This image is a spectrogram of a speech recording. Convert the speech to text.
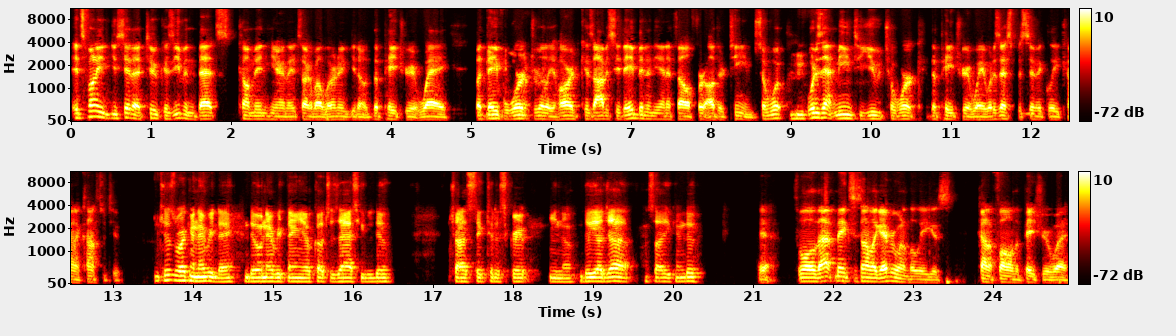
It's funny you say that too, because even vets come in here and they talk about learning, you know, the Patriot way, but they've worked really hard because obviously they've been in the NFL for other teams. So what mm-hmm. what does that mean to you to work the Patriot way? What does that specifically kind of constitute? Just working every day, doing everything your coaches ask you to do try to stick to the script. You know, do your job. That's all you can do. Yeah. So, well, that makes it sound like everyone in the league is kind of following the Patriot way.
